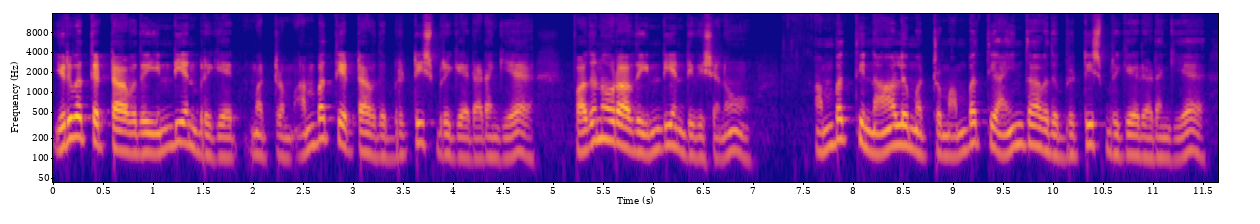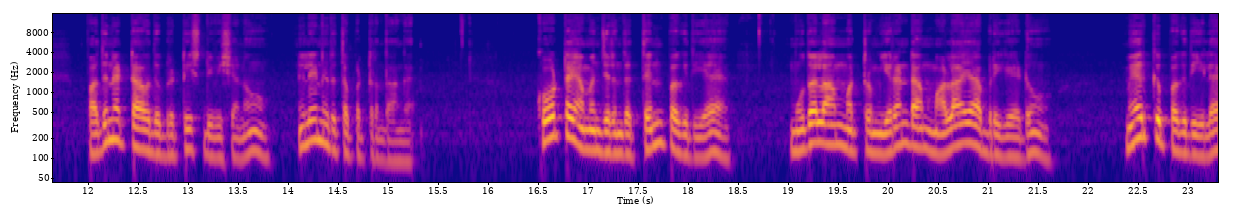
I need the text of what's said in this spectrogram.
இருபத்தெட்டாவது இந்தியன் பிரிகேட் மற்றும் ஐம்பத்தி எட்டாவது பிரிட்டிஷ் பிரிகேட் அடங்கிய பதினோராவது இந்தியன் டிவிஷனும் ஐம்பத்தி நாலு மற்றும் ஐம்பத்தி ஐந்தாவது பிரிட்டிஷ் பிரிகேட் அடங்கிய பதினெட்டாவது பிரிட்டிஷ் டிவிஷனும் நிலைநிறுத்தப்பட்டிருந்தாங்க. கோட்டை அமைஞ்சிருந்த தென் பகுதியை முதலாம் மற்றும் இரண்டாம் மலாயா பிரிகேடும் மேற்கு பகுதியில்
